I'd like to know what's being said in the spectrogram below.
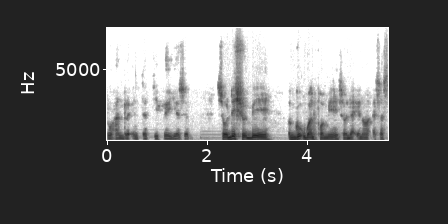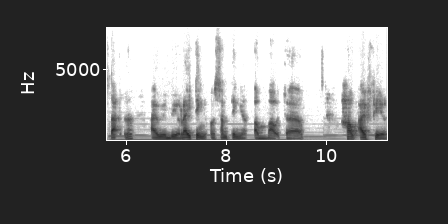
230 pages. So this should be a good one for me so that, you know, as a start, uh, I will be writing on something about uh, how I feel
